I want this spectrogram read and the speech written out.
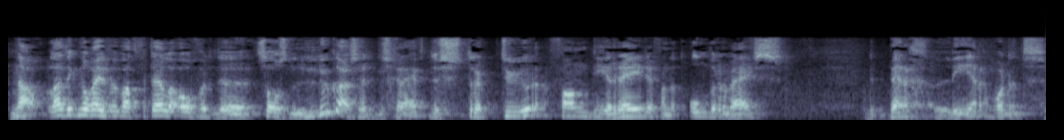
Nou, laat ik nog even wat vertellen over de, zoals Lucas het beschrijft, de structuur van die reden, van het onderwijs. De bergleer wordt het,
